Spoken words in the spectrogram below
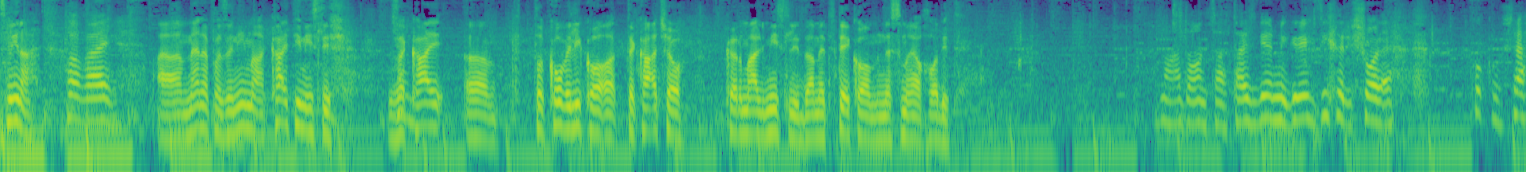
Jasmina, Povej. a, mene pa zanima, kaj ti misliš, zakaj a, tako veliko tekačev, kar mal misli, da med tekom ne smejo hoditi. Madonca, ta izvirni greh zihar iz šole. Kako vse?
